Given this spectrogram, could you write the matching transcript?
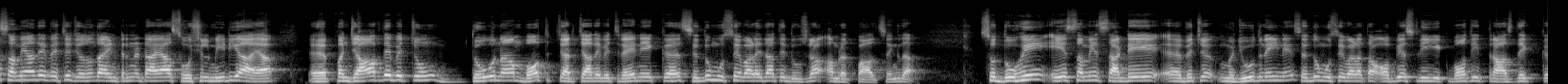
ਸਮਿਆਂ ਦੇ ਵਿੱਚ ਜਦੋਂ ਦਾ ਇੰਟਰਨੈਟ ਆਇਆ, ਸੋਸ਼ਲ ਮੀਡੀਆ ਆਇਆ ਪੰਜਾਬ ਦੇ ਵਿੱਚੋਂ ਦੋ ਨਾਮ ਬਹੁਤ ਚਰਚਾ ਦੇ ਵਿੱਚ ਰਹੇ ਨੇ, ਇੱਕ ਸਿੱਧੂ ਮੂਸੇਵਾਲੇ ਦਾ ਤੇ ਦੂਸਰਾ ਅਮਰਤਪਾਲ ਸਿੰਘ ਦਾ। ਸੋ ਦੋਹੇ ਇਸ ਸਮੇਂ ਸਾਡੇ ਵਿੱਚ ਮੌਜੂਦ ਨਹੀਂ ਨੇ। ਸਿੱਧੂ ਮੂਸੇਵਾਲਾ ਤਾਂ ਆਬਵੀਅਸਲੀ ਇੱਕ ਬਹੁਤ ਹੀ ਤਰਾਸਦਿਕ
